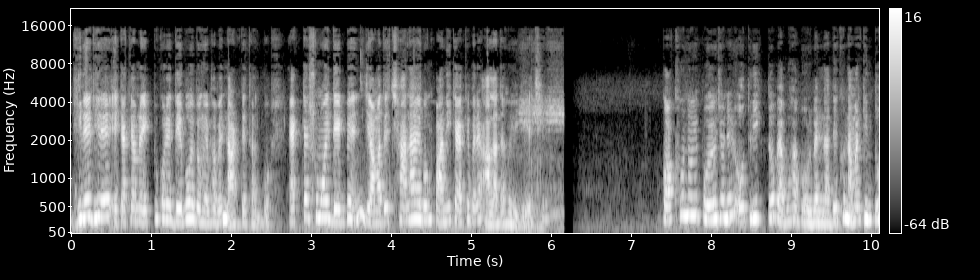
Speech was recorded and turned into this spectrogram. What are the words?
ধীরে ধীরে এটাকে আমরা একটু করে দেবো এবং এভাবে নাড়তে থাকব। একটা সময় দেখবেন যে আমাদের ছানা এবং পানিটা একেবারে আলাদা হয়ে গিয়েছে। কখনোই প্রয়োজনের অতিরিক্ত ব্যবহার করবেন না। দেখুন, আমার কিন্তু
